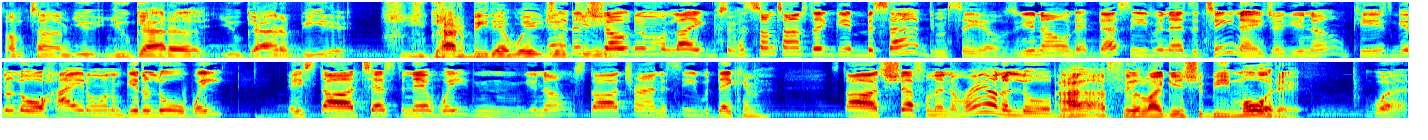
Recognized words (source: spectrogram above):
Sometimes you you gotta you gotta be that. You gotta be that way with Yeah, your to kid. show them like so- sometimes they get beside themselves. You know that that's even as a teenager. You know, kids get a little height on them, get a little weight. They start testing that weight, and you know, start trying to see what they can start shuffling around a little bit. I, I feel like it should be more of that. what?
